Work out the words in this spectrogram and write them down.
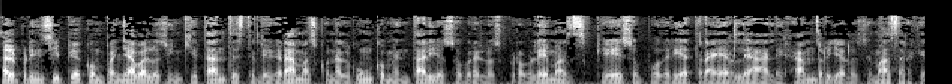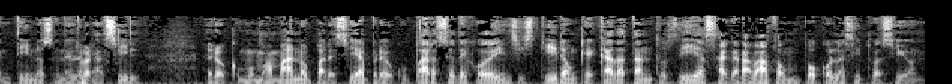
Al principio acompañaba los inquietantes telegramas con algún comentario sobre los problemas que eso podría traerle a Alejandro y a los demás argentinos en el Brasil, pero como mamá no parecía preocuparse, dejó de insistir, aunque cada tantos días agravaba un poco la situación.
